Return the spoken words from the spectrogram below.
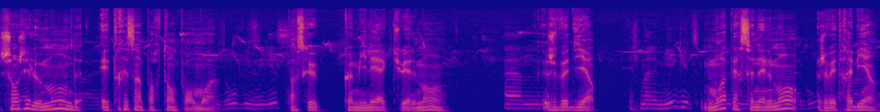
Changer le monde est très important pour moi, parce que comme il est actuellement, je veux dire, moi personnellement, je vais très bien,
